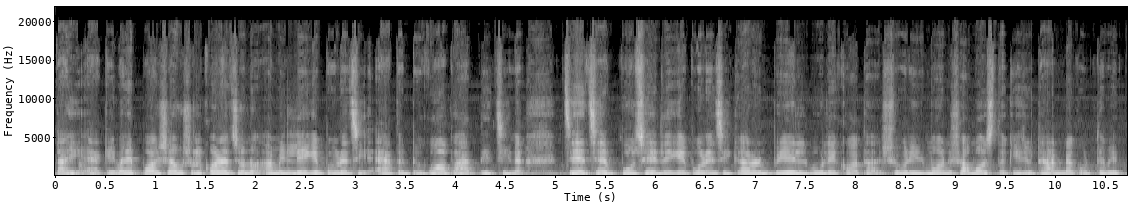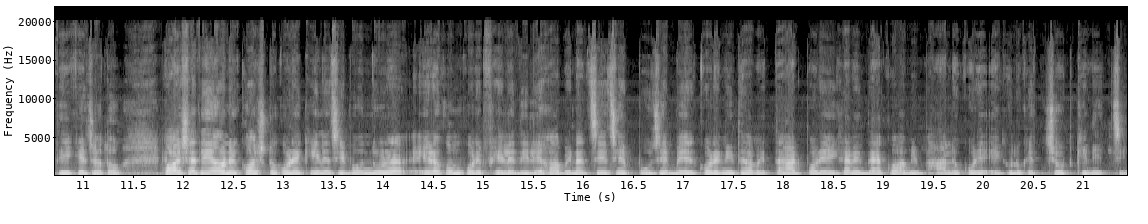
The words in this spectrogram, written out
তাই একেবারে পয়সা উসুল করার জন্য আমি লেগে পড়েছি। এতটুকুও বাদ দিচ্ছি না। চেয়েছে বুঝে লেগে পড়েছি। কারণ বেল বলে কথা। শরীর, মন সমস্ত কিছু ঠান্ডা করতে হবে। দেখেছ তো? পয়সা দিয়ে অনেক কষ্ট করে কিনেছি বন্ধুরা। এরকম করে ফেলে দিলে হবে না। চেয়েছে বুঝে বের করে নিতে হবে। তারপরে এখানে দেখো, আমি ভালো করে এগুলোকে চটকে নিচ্ছি।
